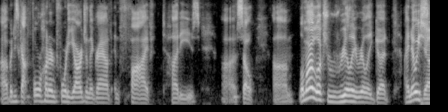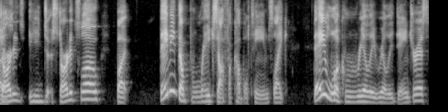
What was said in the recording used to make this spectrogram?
Uh, but he's got 440 yards on the ground and five tutties. Uh, so um, Lamar looks really really good. I know he, He started he d- started slow, but they beat the brakes off a couple teams. Like they look really really dangerous,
